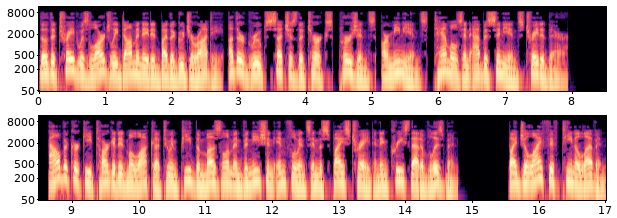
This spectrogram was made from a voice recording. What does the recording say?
Though the trade was largely dominated by the Gujarati, other groups such as the Turks, Persians, Armenians, Tamils and Abyssinians traded there. Albuquerque targeted Malacca to impede the Muslim and Venetian influence in the spice trade and increase that of Lisbon. By July 1511,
